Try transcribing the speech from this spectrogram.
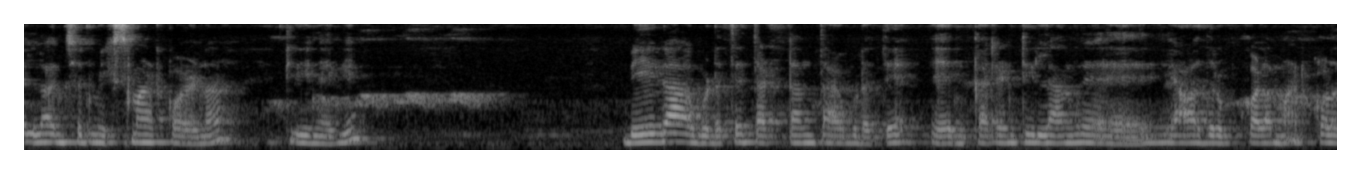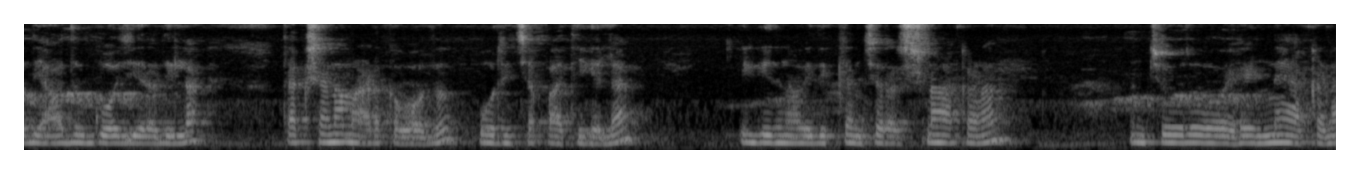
ಎಲ್ಲ ಒಂಚೂರು ಮಿಕ್ಸ್ ಮಾಡ್ಕೊಳ್ಳೋಣ ಕ್ಲೀನಾಗಿ ಬೇಗ ಆಗ್ಬಿಡುತ್ತೆ ತಟ್ಟಂತ ಆಗ್ಬಿಡುತ್ತೆ. ಏನು ಕರೆಂಟ್ ಇಲ್ಲ ಅಂದರೆ ಯಾವ್ದು ರುಬ್ಕೊಳ್ಳೋ ಮಾಡ್ಕೊಳ್ಳೋದು ಯಾವುದು ಗೋಜಿ ಇರೋದಿಲ್ಲ. ತಕ್ಷಣ ಮಾಡ್ಕೋಬೋದು ಪೂರಿ ಚಪಾತಿಗೆಲ್ಲ. ಈಗ ಇದು ನಾವು ಇದಕ್ಕೆ ಒಂಚೂರು ಅರಿಶಿನ ಹಾಕೋಣ. ಒಂಚೂರು ಎಣ್ಣೆ ಹಾಕೋಣ.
